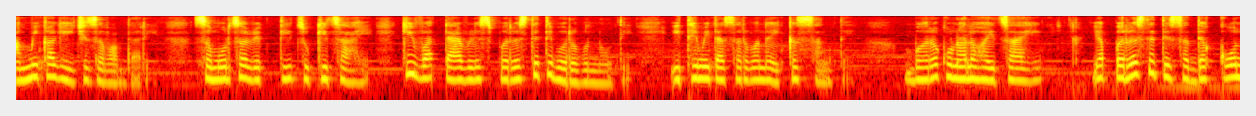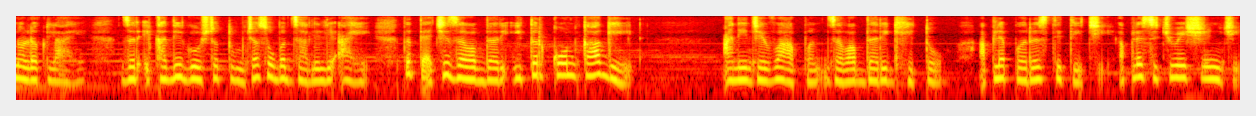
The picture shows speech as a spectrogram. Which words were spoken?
आम्ही का घ्यायची जबाबदारी? समोरचा व्यक्ती चुकीचा आहे किंवा त्यावेळेस परिस्थिती बरोबर नव्हती. इथे मी त्या सर्वांना एकच सांगते. बरं कोणाला व्हायचं आहे? या परिस्थितीत सध्या कोण अडकलं आहे? जर एखादी गोष्ट तुमच्यासोबत झालेली आहे तर त्याची जबाबदारी इतर कोण का घेईल? आणि जेव्हा आपण जबाबदारी घेतो आपल्या परिस्थितीची आपल्या सिच्युएशनची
